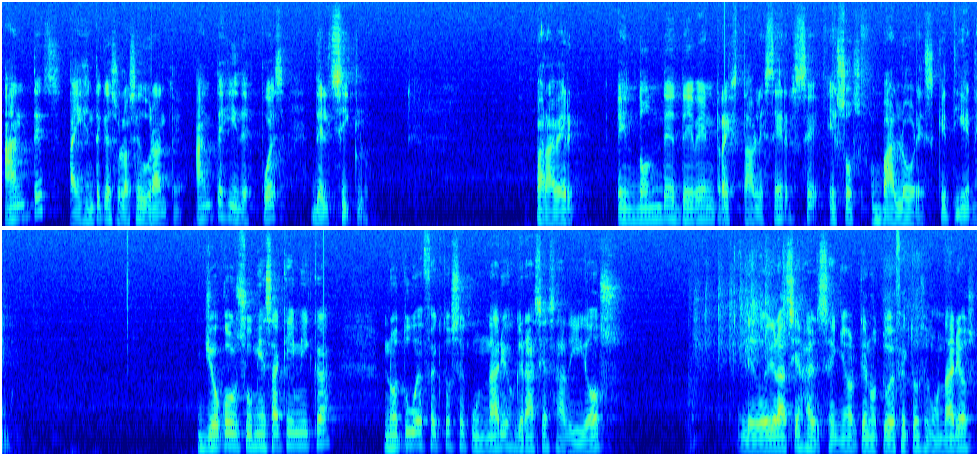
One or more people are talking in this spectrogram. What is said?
antes, hay gente que se lo hace durante, antes y después del ciclo, para ver en dónde deben restablecerse esos valores que tienen. Yo consumí esa química, no tuve efectos secundarios, gracias a Dios, le doy gracias al Señor que no tuve efectos secundarios.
